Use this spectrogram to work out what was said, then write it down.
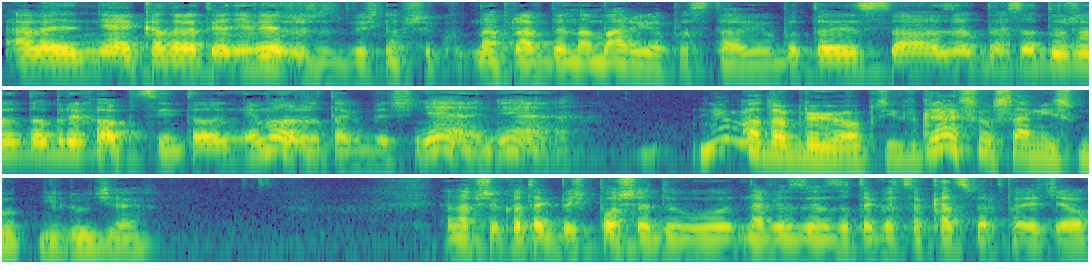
Ale nie, Konrad, ja nie wierzę, że byś na przykład naprawdę na Mario postawił, bo to jest za, za, za dużo dobrych opcji. To nie może tak być. Nie, nie. Nie ma dobrych opcji. W grach są sami smutni ludzie. A na przykład jakbyś poszedł, nawiązując do tego, co Kacper powiedział,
